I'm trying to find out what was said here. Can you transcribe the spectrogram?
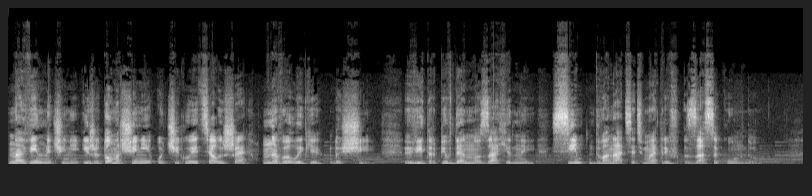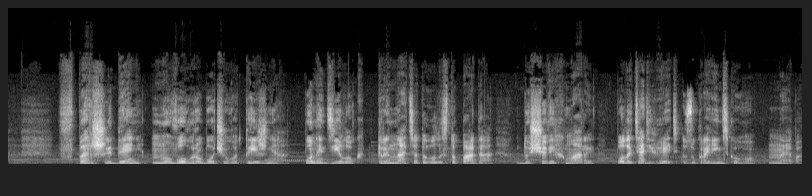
На Вінниччині і Житомирщині очікується лише невеликі дощі. Вітер південно-західний 7-12 метрів за секунду. В перший день нового робочого тижня, понеділок, 13 листопада, дощові хмари полетять геть з українського неба.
